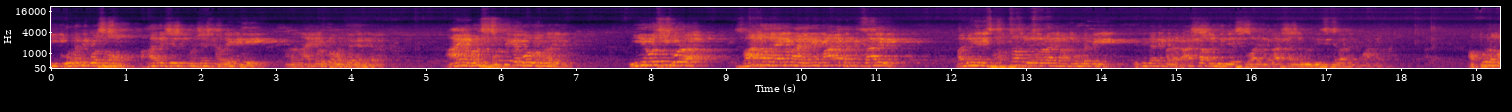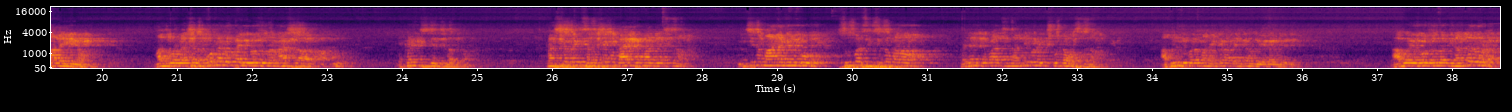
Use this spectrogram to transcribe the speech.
ఈ కూటమి కోసం అహర్నిశలు కృషి చేసిన వ్యక్తి మన నాయకుడు పవన్ కళ్యాణ్ గారు. ఆయన మనస్ఫూర్తిగా కోరుకున్నారు. ఈ రోజు కూడా స్వార్థం లేకుండా ఆయన అనే మాట ప్రతిసారి పదిహేను సంవత్సరాలు నిలవడానికి మన కూటమి. ఎందుకంటే మన రాష్ట్ర అభివృద్ధి చేసుకోవాలి మన రాష్ట్రాన్ని ముందుకు తీసుకెళ్ళాలని మాట. అప్పుల పాలైపోయాం పదమూడు లక్షల కోట్ల రూపాయలు ఈ మన రాష్ట్ర అప్పు. ఎక్కడి నుంచి తెచ్చుకెళ్తాం కష్టపడి సంక్షేమ కార్యక్రమాలు చేస్తున్నాం. ఇచ్చిన మాట మేరకు సూపర్ సిక్స్తో మనం ప్రజలకు ఇవ్వాల్సిన అన్ని కూడా ఇచ్చుకుంటూ వస్తున్నాం. అభివృద్ధి కూడా మనం ఎక్కడ వెనకడం వేయడం లేదు. రాబోయే రోజుల్లో మీరందరూ కూడా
